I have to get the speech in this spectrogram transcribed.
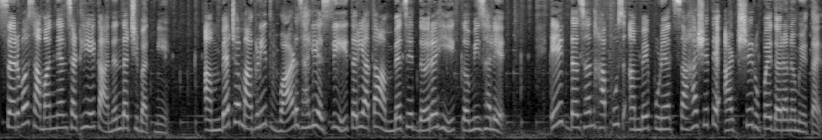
सर्वसामान्यांसाठी एक आनंदाची बातमी आहे. आंब्याच्या मागणीत वाढ झाली असली तरी आता आंब्याचे दरही कमी झाले आहेत. एक डझन हापूस आंबे पुण्यात सहाशे ते आठशे रुपये दरानं मिळत आहेत.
